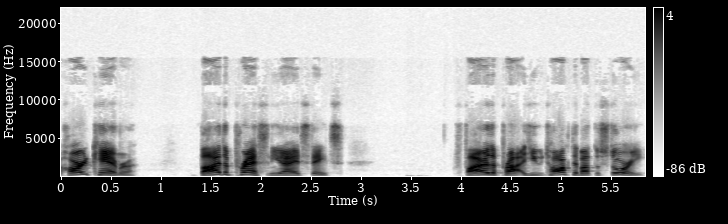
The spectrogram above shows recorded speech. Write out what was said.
hard camera by the press in the United States. Fire the pro. You talked about the story.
